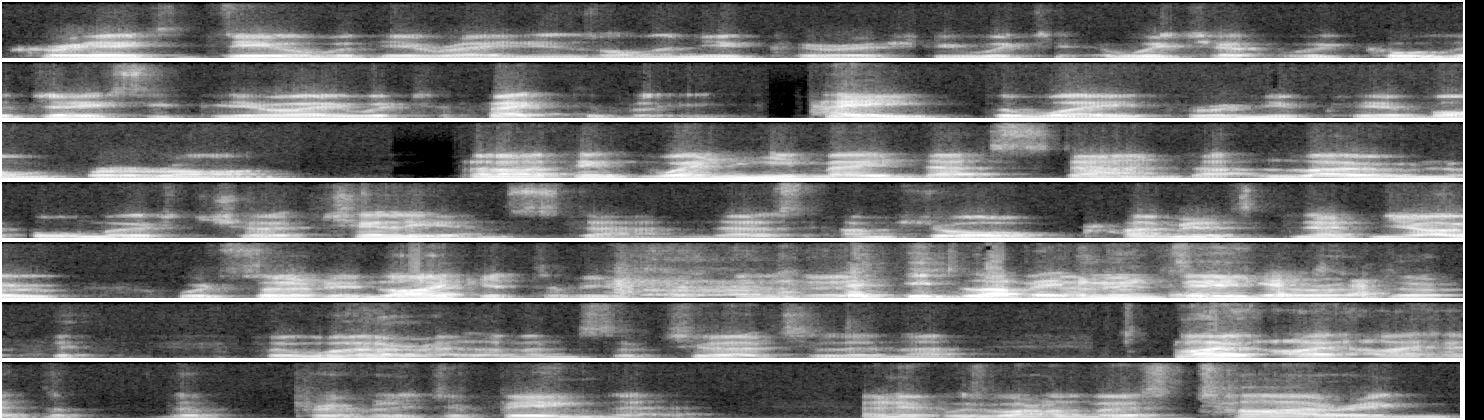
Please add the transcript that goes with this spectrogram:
create a deal with the Iranians on the nuclear issue, which which we call the JCPOA, which effectively paved the way for a nuclear bomb for Iran. And I think when he made that stand, that lone, almost Churchillian stand, as I'm sure Prime Minister Netanyahu would certainly like it to be pretended. He'd love it. And indeed, there, there, there, were elements of Churchill in that. I, I, I had the, the privilege of being there, and it was one of the most tiring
